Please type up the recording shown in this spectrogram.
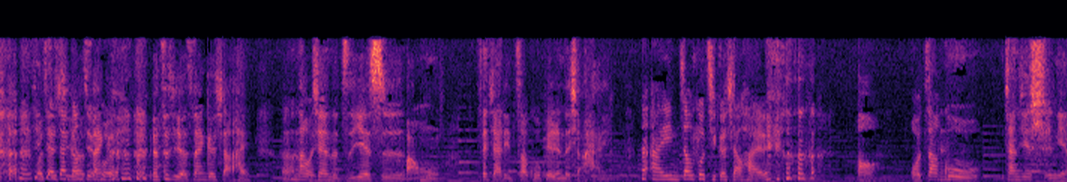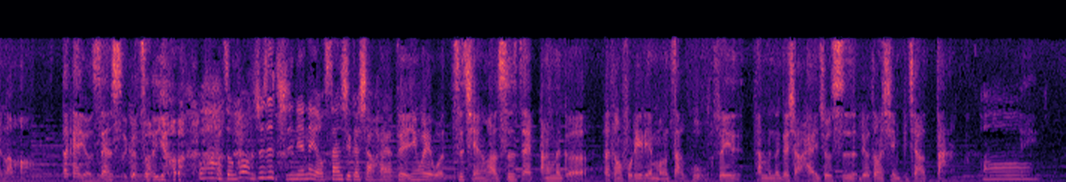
我自己有三个，有自己有三个小孩。呃，那我现在的职业是保姆，在家里照顾别人的小孩。那阿姨，你照顾几个小孩？哦，我照顾将近十年了哈。大概有三十个左右，哇，总共就是十年内有三十个小孩。对，因为我之前哈是在帮那个儿童福利联盟照顾，所以他们那个小孩就是流动性比较大。哦，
